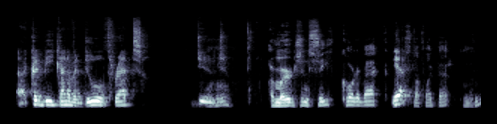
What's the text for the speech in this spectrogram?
uh, could be kind of a dual threat dude. Mhm. Emergency quarterback, Yeah. stuff like that. hmm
